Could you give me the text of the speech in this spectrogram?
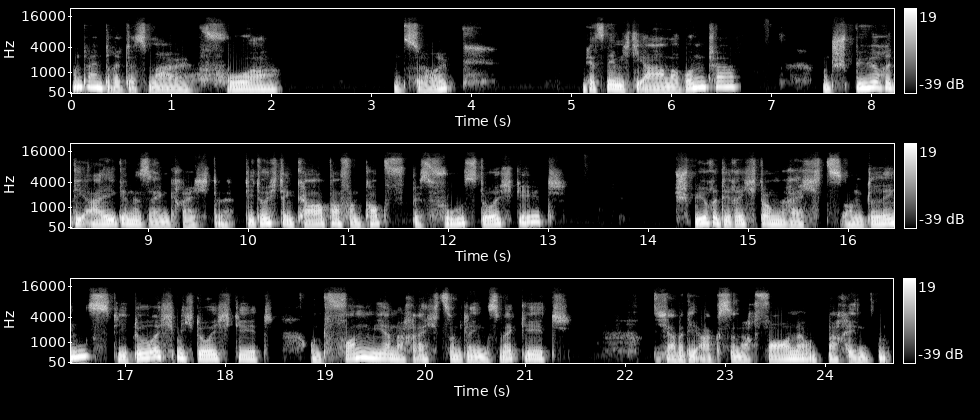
Und ein drittes Mal vor und zurück. Und jetzt nehme ich die Arme runter und spüre die eigene Senkrechte, die durch den Körper von Kopf bis Fuß durchgeht. Ich spüre die Richtung rechts und links, die durch mich durchgeht und von mir nach rechts und links weggeht. Ich habe die Achse nach vorne und nach hinten.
